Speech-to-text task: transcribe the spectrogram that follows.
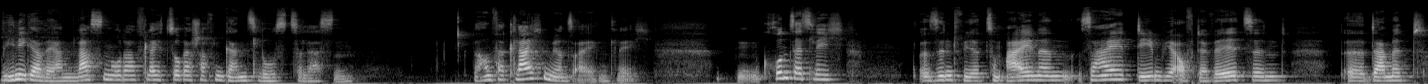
weniger werden lassen oder vielleicht sogar schaffen, ganz loszulassen. Warum vergleichen wir uns eigentlich? Grundsätzlich sind wir zum einen, seitdem wir auf der Welt sind, äh, damit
